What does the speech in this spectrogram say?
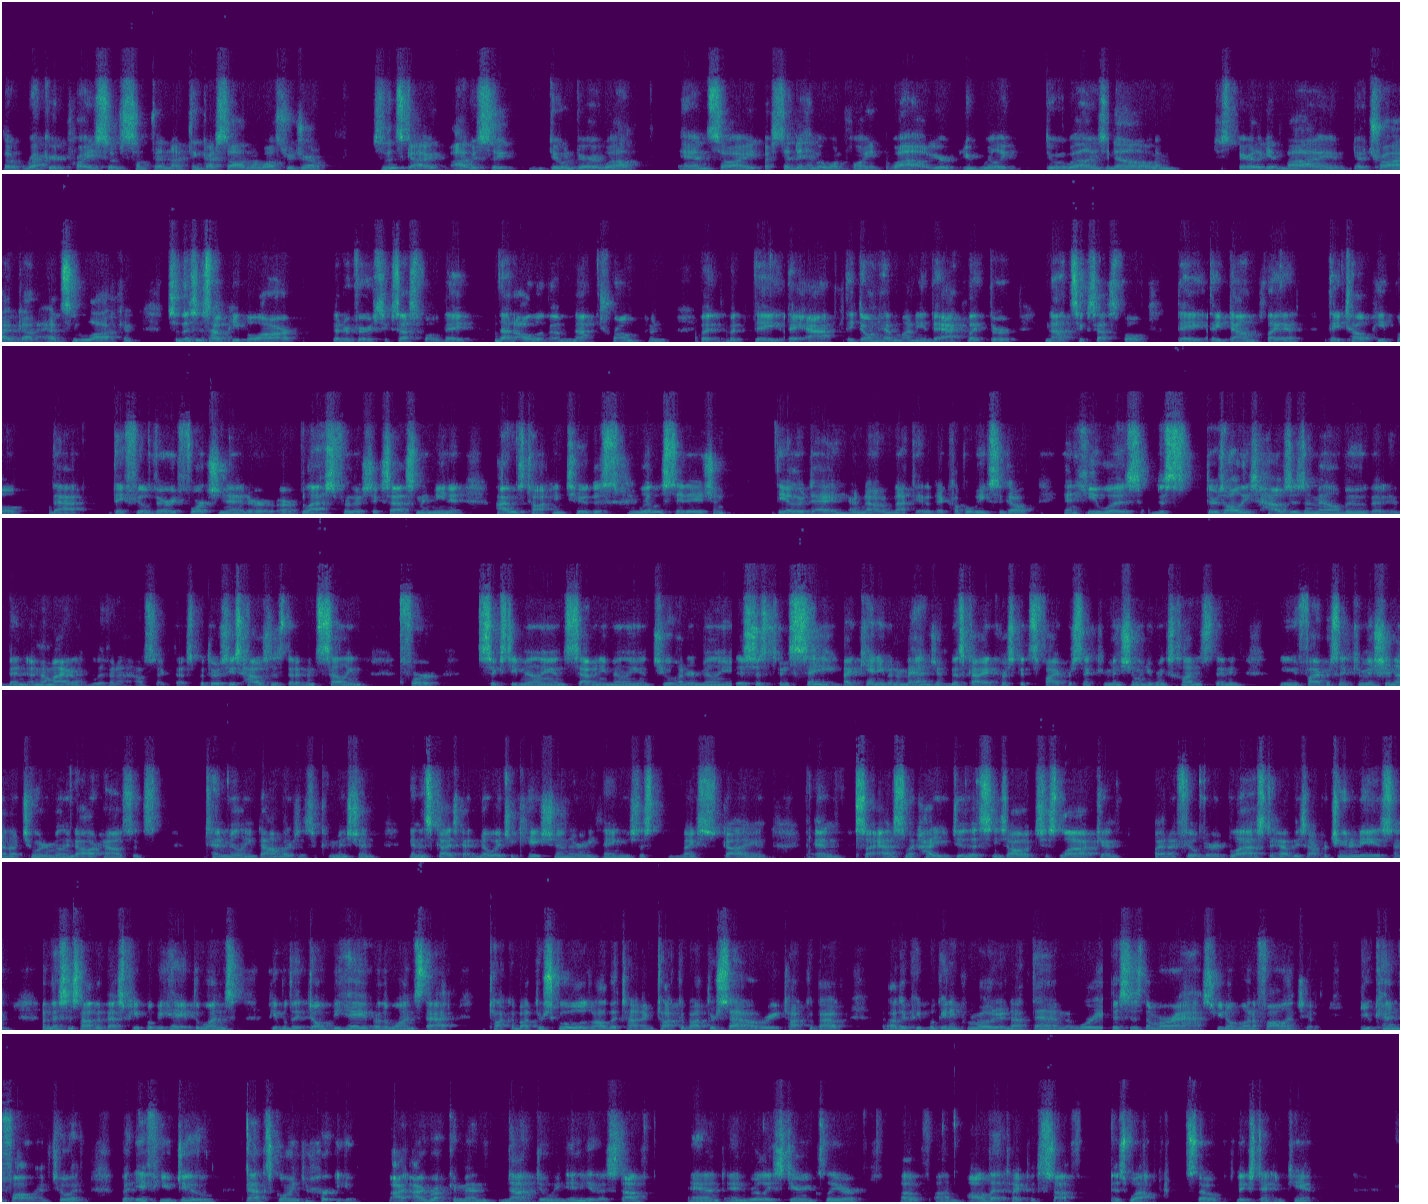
the record price of something I think I saw in the Wall Street Journal. So this guy obviously doing very well. And so I, I said to him at one point, wow, you're you're really doing well. And he said, no, I'm just barely getting by and I tried, got had some luck. And so this is how people are that are very successful. They not all of them, not Trump, and but but they they act they don't have money. They act like they're not successful. They they downplay it. They tell people that they feel very fortunate or, or blessed for their success and they mean it. I was talking to this real estate agent the other day, or no, not the other day, a couple weeks ago, and he was this. There's all these houses in Malibu that have been, and I don't live in a house like this, but there's these houses that have been selling for 60 million, 70 million, 200 million. It's just insane. I can't even imagine. This guy, of course, gets 5% commission when he brings clients to him. And you get 5% commission on a $200 million house. It's $10 million as a commission. And this guy's got no education or anything. He's just a nice guy. And, and so I asked him, like, how do you do this? And he's, oh, it's just luck. And, and I feel very blessed to have these opportunities. And, and this is how the best people behave. The ones, people that don't behave are the ones that talk about their schools all the time, talk about their salary, talk about other people getting promoted, not them, that worry. This is the morass you don't want to fall into. You can fall into it, but if you do, that's going to hurt you. I, I recommend not doing any of this stuff and and really steering clear of um, all that type of stuff as well. So to the extent you can.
